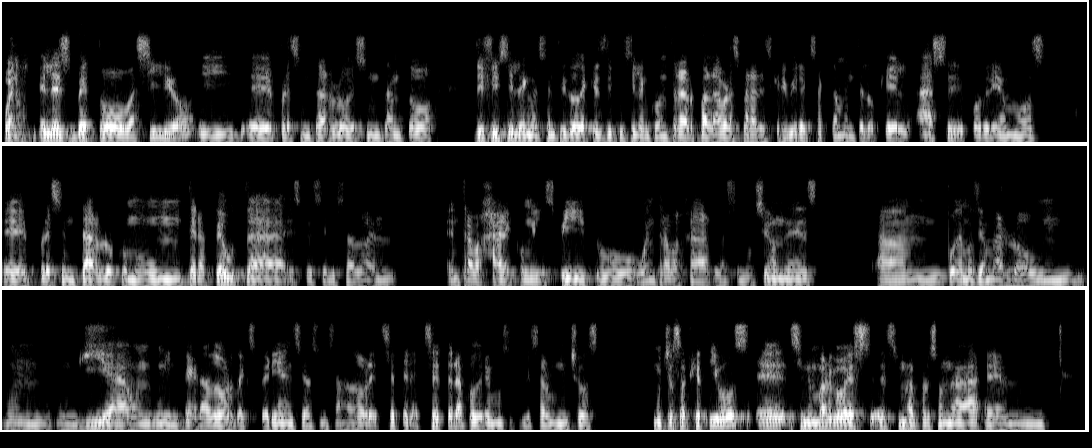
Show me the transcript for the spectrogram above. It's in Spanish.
bueno, él es Beto Basilio y presentarlo es un tanto difícil en el sentido de que es difícil encontrar palabras para describir exactamente lo que él hace. Podríamos eh, presentarlo como un terapeuta especializado en, en, trabajar con el espíritu o en trabajar las emociones. podemos llamarlo un, un, guía, un, integrador de experiencias, un sanador, etcétera, etcétera. Podríamos utilizar muchos, muchos adjetivos. Eh, sin embargo, es, es una persona em,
